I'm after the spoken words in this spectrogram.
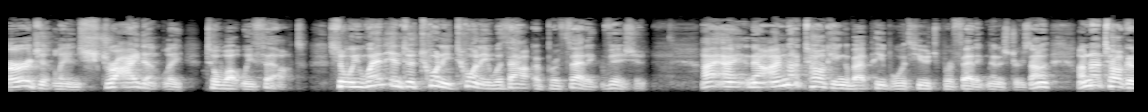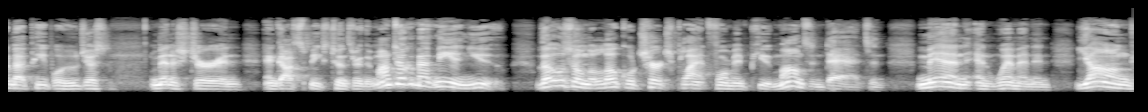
urgently and stridently to what we felt. So we went into 2020 without a prophetic vision. I, I, now I'm not talking about people with huge prophetic ministries. I'm, I'm not talking about people who just minister and, and God speaks to and through them. I'm talking about me and you those on the local church platform in Pew, moms and dads, and men and women, and young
